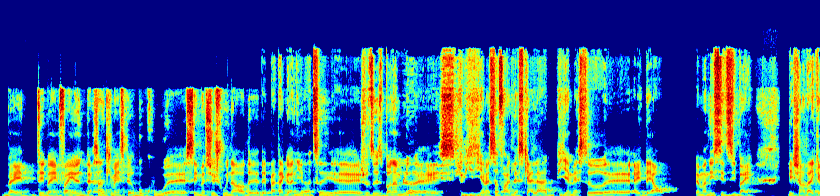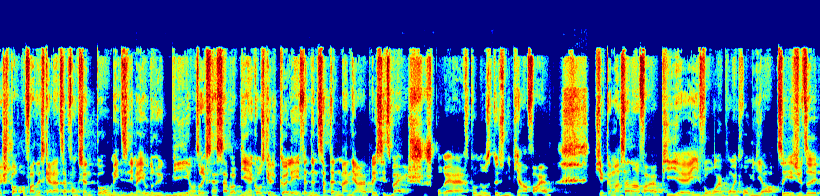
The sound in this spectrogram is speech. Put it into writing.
Ben, t'es bien fin. Il y a une personne qui m'inspire beaucoup, euh, c'est Monsieur Chouinard de, de Patagonia. Tu sais, euh, je veux dire, ce bonhomme-là, lui, il aimait ça faire de l'escalade, puis il aimait ça être dehors. À un il s'est dit, ben, les chandails que je porte pour faire de l'escalade, ça fonctionne pas. Mais il dit, les maillots de rugby, on dirait que ça, ça va bien à cause que le collet est fait d'une certaine manière. Puis là, il s'est dit, ben, je, pourrais retourner aux États-Unis puis en faire. Puis il a commencé à en faire, puis euh, il vaut 1,3 milliard. Tu sais, je veux dire,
